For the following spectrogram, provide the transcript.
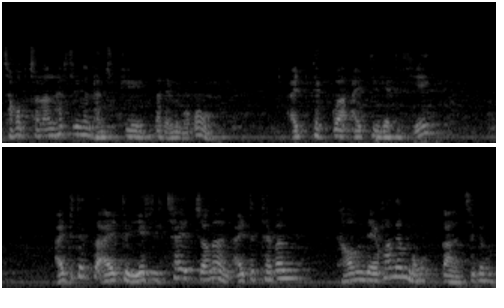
작업 전환할 수 있는 단축키가 되는 거고 Alt 탭과 Alt ESC Alt 탭과 Alt ESC 차이점은 Alt 탭은 가운데 화면 뭔가 지금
